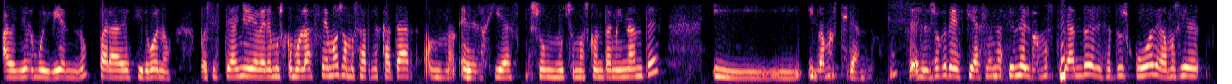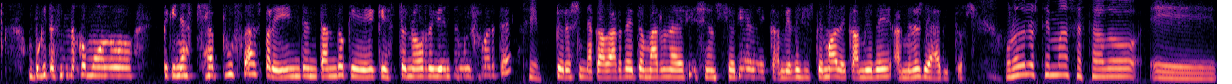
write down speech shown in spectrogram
Ha venido muy bien, ¿no? Para decir, bueno, pues este año ya veremos cómo lo hacemos, vamos a rescatar energías que son mucho más contaminantes y, y vamos tirando. Es eso que te decía, una nación del vamos tirando del status quo, de vamos a ir un poquito haciendo como pequeñas chapuzas para ir intentando que, esto no reviente muy fuerte, pero sin acabar de tomar una decisión seria de cambio de sistema o de cambio de, al menos de hábitos. Uno de los temas ha estado, eh,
